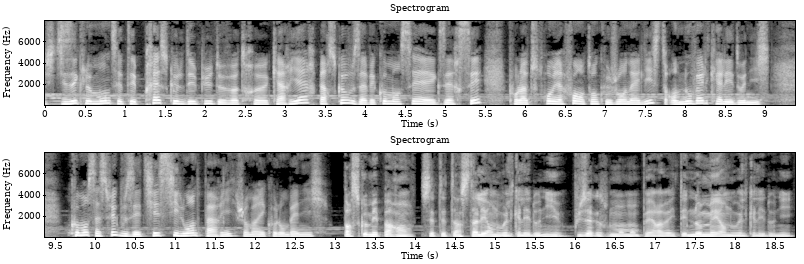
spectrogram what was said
Je disais que le monde, c'était presque le début de votre carrière parce que vous avez commencé à exercer pour la toute première fois en tant que journaliste en Nouvelle-Calédonie. Comment ça se fait que vous étiez si loin de Paris, Jean-Marie Colombani? Parce que mes parents s'étaient installés en Nouvelle-Calédonie. Plus exactement, mon père avait été nommé en Nouvelle-Calédonie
